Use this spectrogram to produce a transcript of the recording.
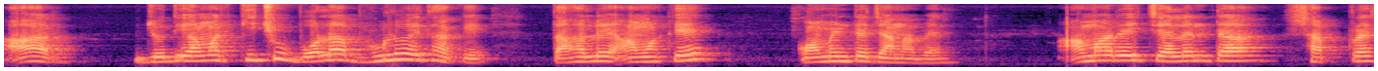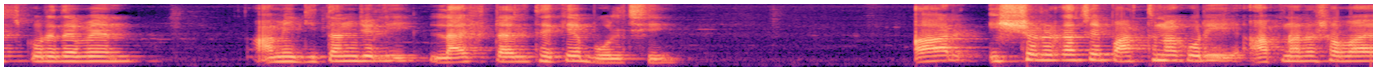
আর যদি আমার কিছু বলা ভুল হয়ে থাকে, তাহলে আমাকে কমেন্টে জানাবেন। আমার এই চ্যানেলটা সাবস্ক্রাইব করে দেবেন। আমি গীতাঞ্জলি লাইফস্টাইল থেকে বলছি। আর ঈশ্বরের কাছে প্রার্থনা করি, আপনারা সবাই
